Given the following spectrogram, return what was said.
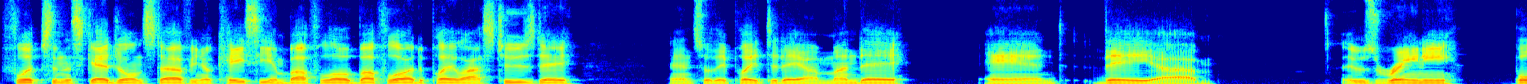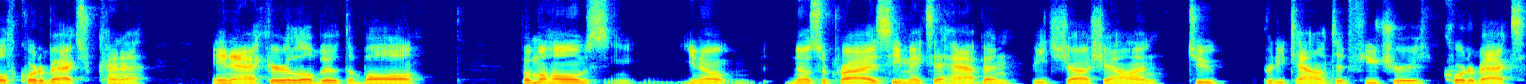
flips in the schedule and stuff. You know, KC and Buffalo. Buffalo had to play last Tuesday, and so they played today on Monday, and they um, it was rainy. Both quarterbacks were kind of inaccurate a little bit with the ball, but Mahomes, you know, no surprise, he makes it happen. Beats Josh Allen, two pretty talented future quarterbacks.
